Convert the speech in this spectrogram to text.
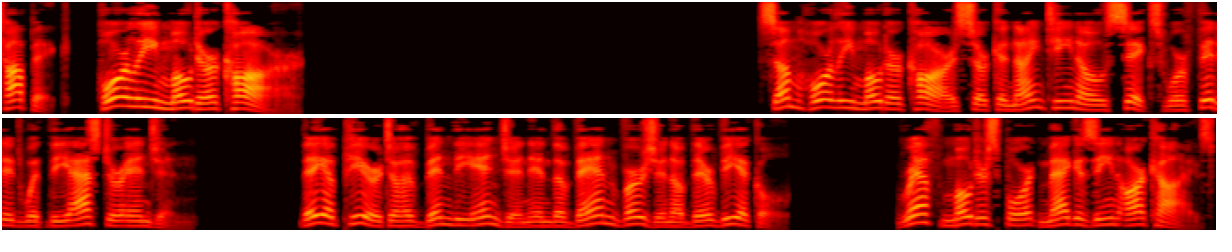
Topic: Horley motor car. Some Horley motor cars circa 1906 were fitted with the Aster engine. They appear to have been the engine in the van version of their vehicle. Ref Motorsport Magazine Archives,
